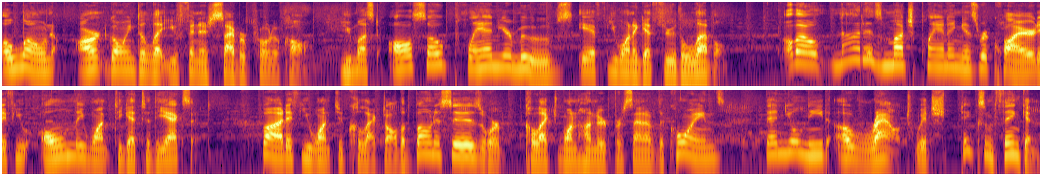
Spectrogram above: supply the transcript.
alone aren't going to let you finish Cyber Protocol. You must also plan your moves if you want to get through the level. Although, not as much planning is required if you only want to get to the exit. But if you want to collect all the bonuses or collect 100% of the coins, then you'll need a route, which takes some thinking.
